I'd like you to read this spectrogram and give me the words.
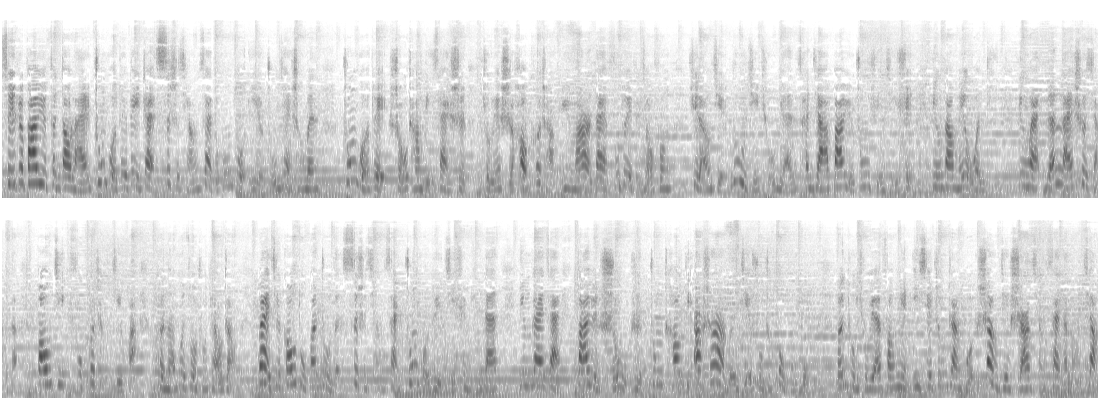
随着八月份到来，中国队备战四十强赛的工作也逐渐升温。中国队首场比赛是九月十号客场与马尔代夫队的交锋。据了解，入籍球员参加八月中旬集训应当没有问题。另外，原来设想的包机赴客场计划可能会做出调整。外界高度关注的四十强赛中国队集训名单应该在八月十五日中超第二十二轮结束之后公布。本土球员方面，一些征战过上届十二强赛的老将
